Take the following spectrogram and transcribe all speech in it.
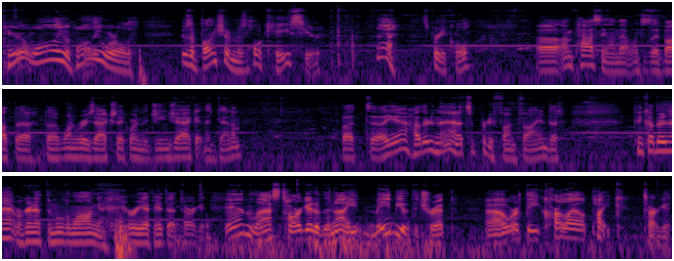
Here at Wally Wally World. There's a bunch of them. There's a whole case here. Yeah, it's pretty cool. Uh, I'm passing on that one since I bought the, the one where he's actually wearing the jean jacket and the denim. But uh, yeah, other than that, it's a pretty fun find. But I think other than that, we're to have to move along and hurry up and hit that target. And last target of the night, maybe of the trip, uh, we're at the Carlisle Pike target.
